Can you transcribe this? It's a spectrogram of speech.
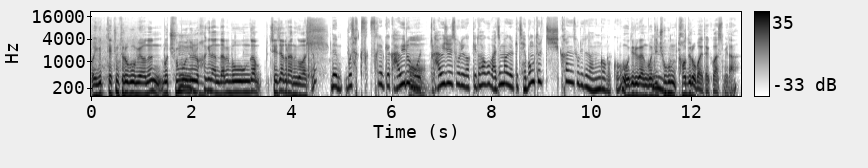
어, 이거 대충 들어보면은 뭐 주문을 음. 확인한 다음에 뭔가 제작을 하는 것 같죠? 네, 뭐 삭삭삭 이렇게 가위로 어. 뭐 가위질 소리 같기도 하고 마지막에 이렇게 재봉틀 칙 하는 소리도 나는 것 같고. 어디를 간 건지 음. 조금 더 들어봐야 될 것 같습니다.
